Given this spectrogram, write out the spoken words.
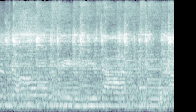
There's gonna be a time when I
